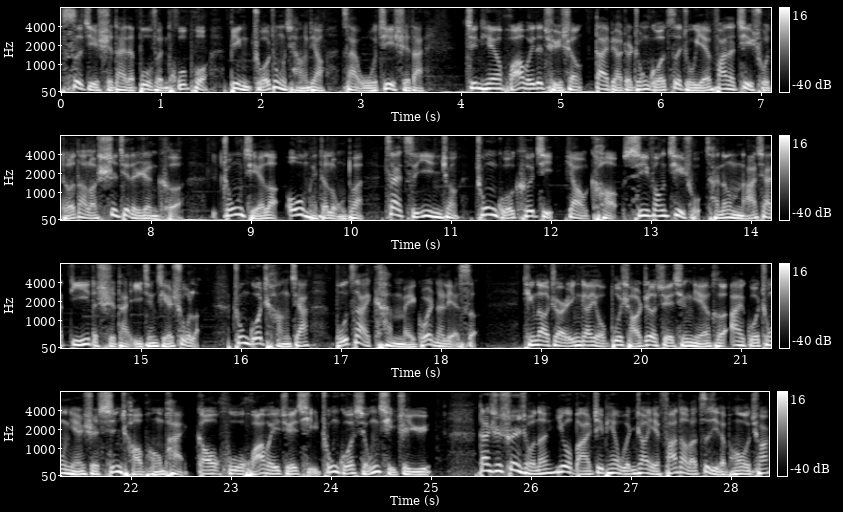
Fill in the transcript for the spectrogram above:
四 G 时代的部分突破，并着重强调在五 G 时代。今天，华为的取胜代表着中国自主研发的技术得到了世界的认可，终结了欧美的垄断，再次印证中国科技要靠西方技术才能拿下第一的时代已经结束了。中国厂家不再看美国人的脸色。听到这儿，应该有不少热血青年和爱国中年是心潮澎湃，高呼“华为崛起，中国雄起”之余，但是顺手呢又把这篇文章也发到了自己的朋友圈。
